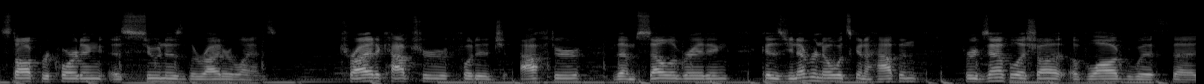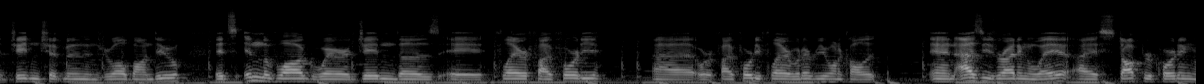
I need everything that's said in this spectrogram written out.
stop recording as soon as the rider lands. Try to capture footage after them celebrating, because you never know what's going to happen. For example, I shot a vlog with uh, Jaden Chipman and Joel Bondu. It's in the vlog where Jaden does a flare 540 uh, or 540 flare, whatever you want to call it. And as he's riding away, I stopped recording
